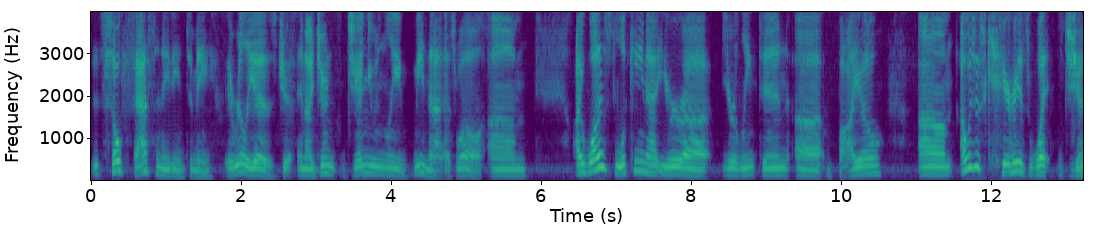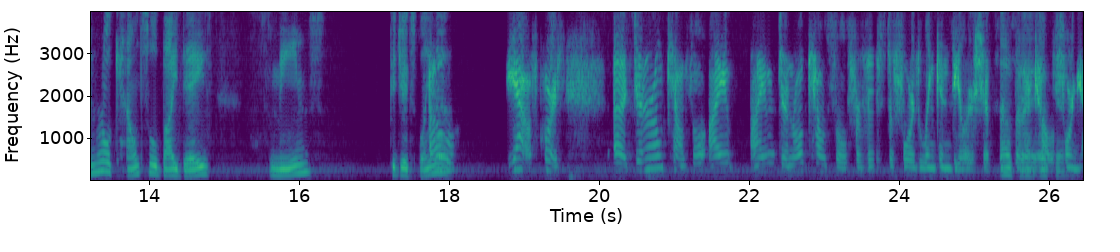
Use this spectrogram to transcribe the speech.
it's so fascinating to me. It really is, and I gen- genuinely mean that as well. Um, I was looking at your uh, your LinkedIn uh, bio. Um, I was just curious what general counsel by day means. Could you explain that? Oh, yeah, of course. Uh, general counsel, I I'm general counsel for Vista Ford Lincoln dealerships in Okay, Southern okay. California.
